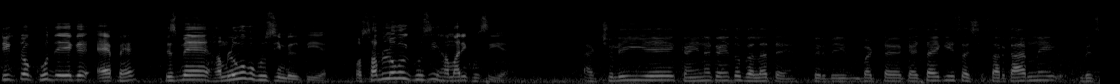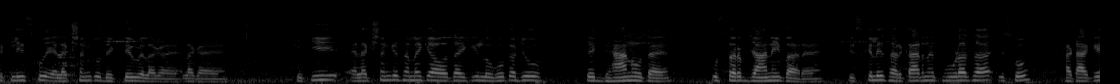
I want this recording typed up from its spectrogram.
टिकटॉक खुद एक ऐप है, जिसमें हम लोगों को खुशी मिलती है और सब लोगों की खुशी हमारी खुशी है। एक्चुअली ये कहीं ना कहीं तो गलत है फिर भी बट कैसा है कि सरकार ने बेसिकली इसको इलेक्शन को देखते हुए लगाया लगाया है। क्योंकि इलेक्शन के समय क्या होता है कि लोगों का जो एक ध्यान होता है उस तरफ़ जा नहीं पा रहा है। इसके लिए सरकार ने थोड़ा सा इसको हटा के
